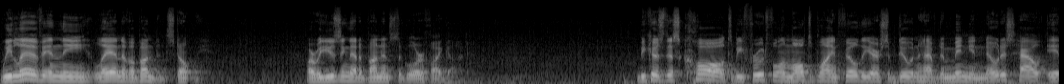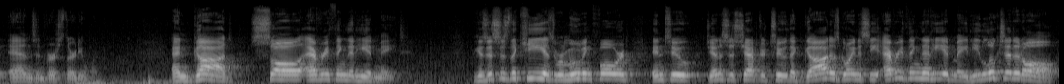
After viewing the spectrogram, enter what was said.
We live in the land of abundance, don't we? Are we using that abundance to glorify God? Because this call to be fruitful and multiply and fill the earth, subdue and have dominion, notice how it ends in verse 31. And God saw everything that he had made. Because this is the key as we're moving forward into Genesis chapter 2 that God is going to see everything that He had made. He looks at it all,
